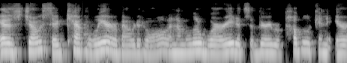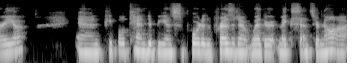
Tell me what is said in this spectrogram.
as Joe said, cavalier about it all, and I'm a little worried. It's a very Republican area, and people tend to be in support of the president, whether it makes sense or not.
